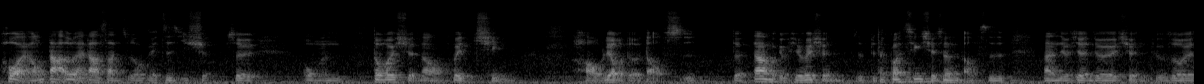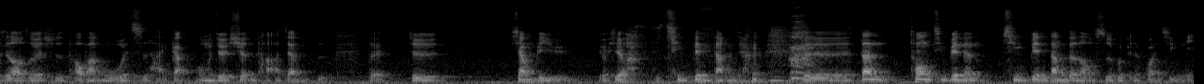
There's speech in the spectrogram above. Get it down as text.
后来好像大二还大三之后可以自己选，所以我们都会选那种会请好料的导师。对，当然有些会选就比较关心学生的导师，但有些人就会选，比如说有些老师会吃陶盘屋，会吃海港，我们就会选他这样子。对，就是相比于有些老师请便当这样，对对对，但通常请便当请便当的老师会比较关心你，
